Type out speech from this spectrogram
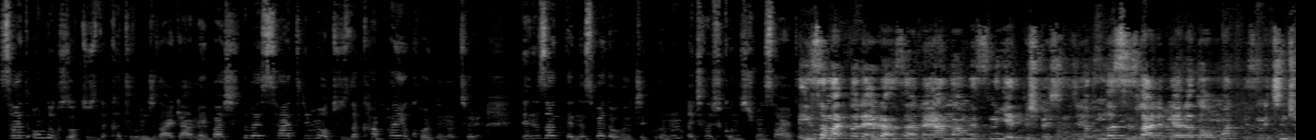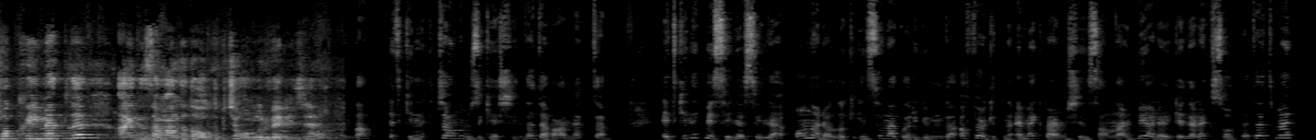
Saat 19.30'da katılımcılar gelmeye başladı ve saat 20.30'da kampanya koordinatörü Deniz Akdeniz Belovacıklı'nın açılış konuşması ardından İnsan Hakları Evrensel Beyannamesi'nin 75. yılında sizlerle bir arada olmak bizim için çok kıymetli. Aynı zamanda da oldukça onur verici. Etkinlik canlı müzik eşliğinde devam etti. Etkinlik vesilesiyle 10 Aralık İnsan Hakları Günü'nde AF örgütüne emek vermiş insanlar bir araya gelerek sohbet etme,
